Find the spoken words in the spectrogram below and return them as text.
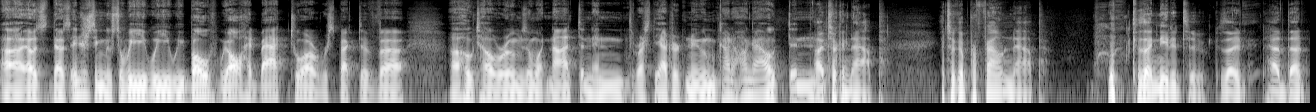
uh, that was that was interesting. So we we we both we all head back to our respective. Uh, uh, hotel rooms and whatnot, and, and the rest of the afternoon kind of hung out. And I took a nap. I took a profound nap because I needed to because I had that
